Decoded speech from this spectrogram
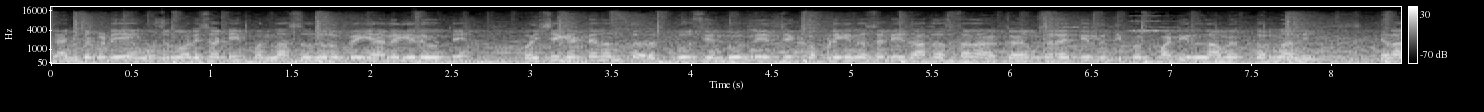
यांच्याकडे वचनवारीसाठी पन्नास हजार रुपये घ्यायला गेले होते. पैसे घेतल्यानंतर तो सिंदूरने येथे कपडे घेण्यासाठी जात असताना कळमसरा येथील दीपक पाटील नामक तरुणाने त्याला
